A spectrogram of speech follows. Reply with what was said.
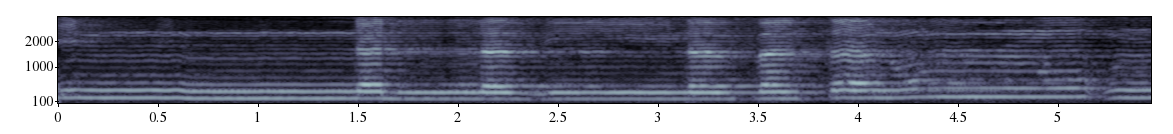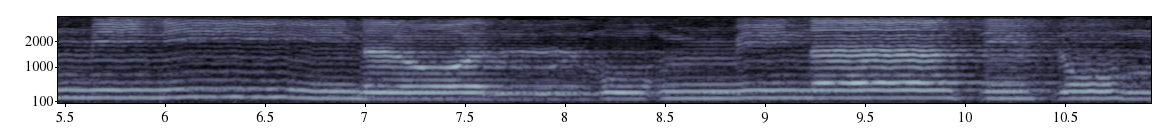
إن الذين فتنوا المؤمنين والمؤمنات ثم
